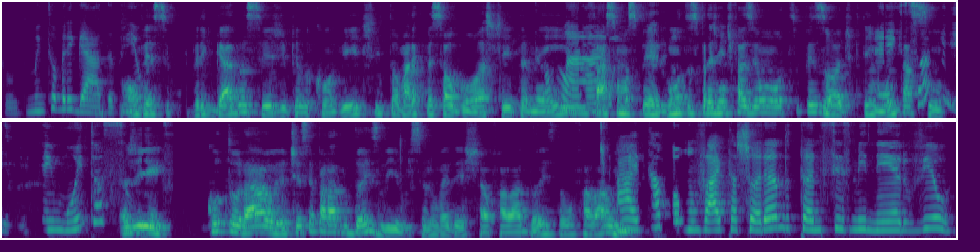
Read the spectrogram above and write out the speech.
todo. Muito obrigada, viu? Vamos ver se. Obrigado a Sergi pelo convite. Tomara que o pessoal goste aí também e faça umas perguntas para a gente fazer um outro episódio, que tem é muito assunto. Aí. Tem muito assunto. Sergi, cultural, eu tinha separado dois livros. Você não vai deixar eu falar dois, então eu vou falar um. Ai, tá bom, vai. Tá chorando tanto esses mineiros, viu?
